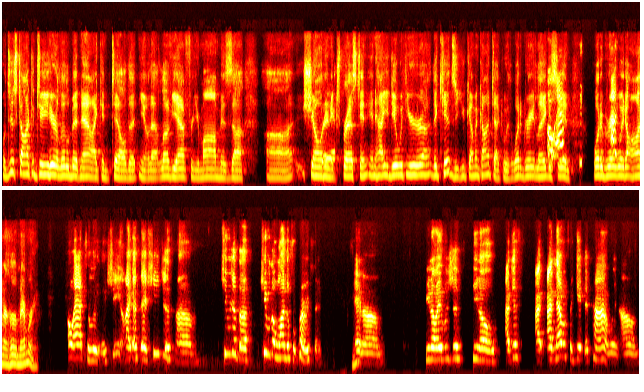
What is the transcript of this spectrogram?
well, just talking to you here a little bit now, I can tell that you know that love you have for your mom is uh, uh, shown yeah. and expressed in, in how you deal with your uh, the kids that you come in contact with. What a great legacy oh, and what a great I, way to honor her memory. Oh, absolutely. She, like I said, she just, um, she was just a, she was a wonderful person, mm-hmm. and um, you know, it was just, you know, I just, I, I never forget the time when, um,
